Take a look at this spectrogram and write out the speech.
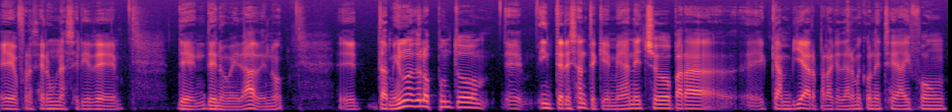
eh, ofrecer una serie de, de, novedades, ¿no? Eh, también uno de los puntos eh, interesantes que me han hecho para cambiar, para quedarme con este iPhone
